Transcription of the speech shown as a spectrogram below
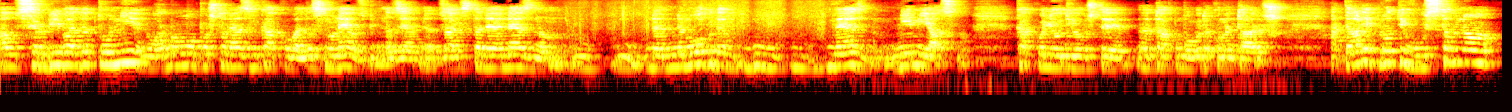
a u Srbiji valjda to nije normalno, pošto ne znam kako, valjda smo neozbiljna zemlja, zaista ne, ne znam, ne, ne mogu da, ne znam, nije mi jasno kako ljudi uopšte e, tako mogu da komentarišu. A da li je protivustavno?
